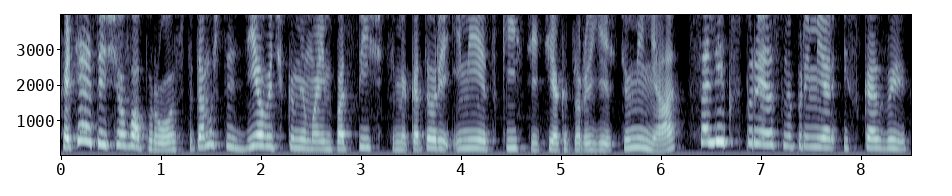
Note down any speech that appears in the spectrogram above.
Хотя это еще вопрос, потому что с девочками, моими подписчицами, которые имеют кисти, те, которые есть у меня, с Алиэкспресс, например, из козы,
